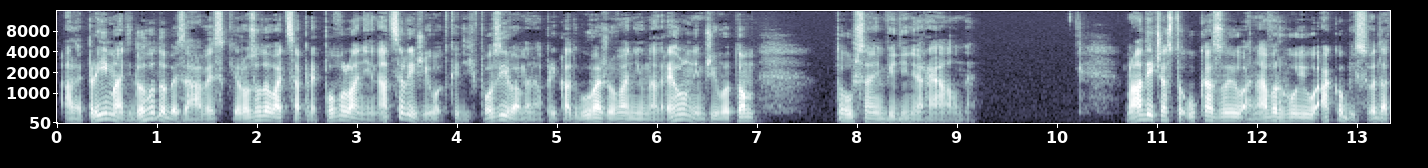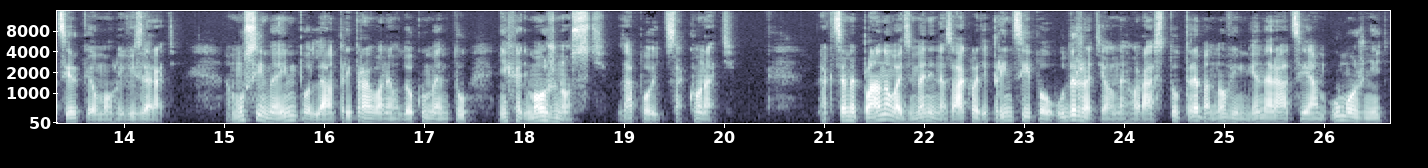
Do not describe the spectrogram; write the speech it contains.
Ale príjmať dlhodobé záväzky, rozhodovať sa pre povolanie na celý život, keď ich pozývame napríklad k uvažovaniu nad reholným životom, to už sa im vidí nereálne. Mladí často ukazujú a navrhujú, ako by sveda církev mohli vyzerať. A musíme im podľa pripravovaného dokumentu nechať možnosť zapojiť sa konať. Ak chceme plánovať zmeny na základe princípov udržateľného rastu, treba novým generáciám umožniť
